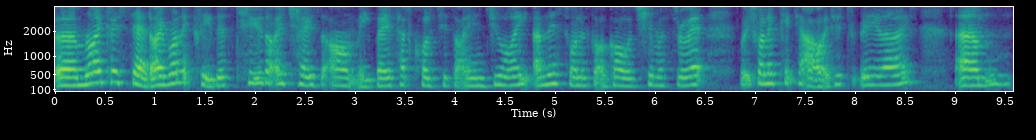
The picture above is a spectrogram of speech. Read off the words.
Um, like I said, ironically, the two that I chose that aren't me both had qualities that I enjoy, and this one has got a gold shimmer through it, which when I picked it out I didn't realise. Um,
